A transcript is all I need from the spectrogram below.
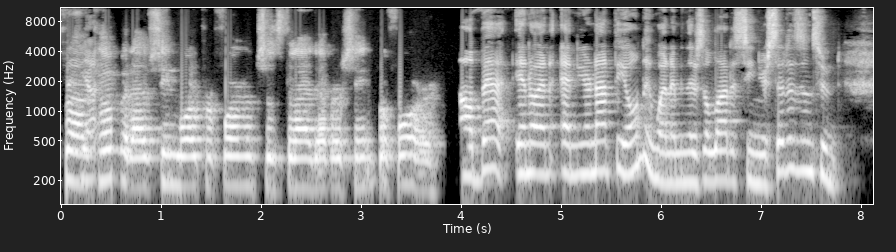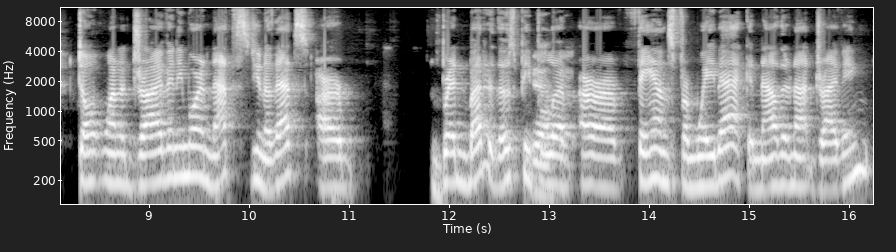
throughout Yeah. COVID, I've seen more performances than I've ever seen before. I'll bet. You know, and, and you're not the only one. I mean, there's a lot of senior citizens who don't want to drive anymore. And that's, you know, that's our bread and butter. Those people Yeah. are our fans from way back. And now they're not driving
